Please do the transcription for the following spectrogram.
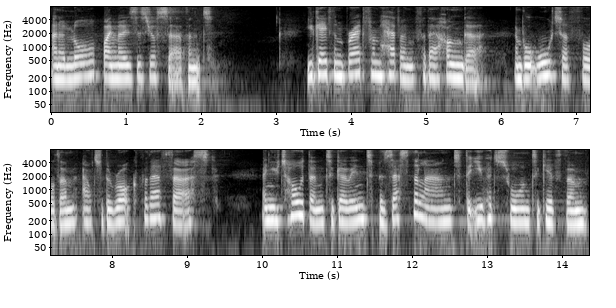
and a law by Moses your servant. You gave them bread from heaven for their hunger, and brought water for them out of the rock for their thirst. And you told them to go in to possess the land that you had sworn to give them.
